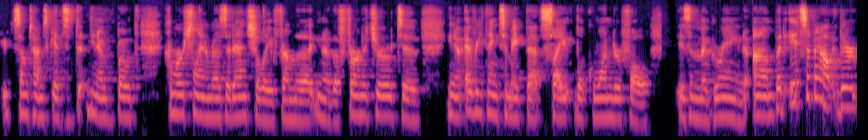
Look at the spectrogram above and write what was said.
It sometimes gets you know both commercially and residentially, from the you know the furniture to you know everything to make that site look wonderful is in the green. Um, but it's about there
